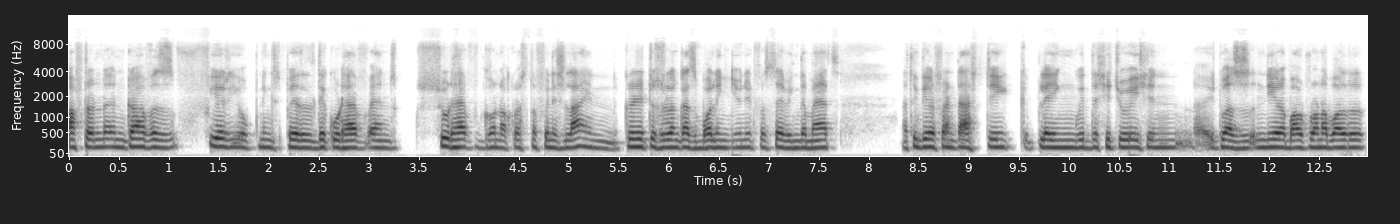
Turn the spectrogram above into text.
after Ngarava's fiery opening spell, they could have and should have gone across the finish line. Credit to Sri Lanka's bowling unit for saving the match. I think they were fantastic playing with the situation. It was near about runnable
